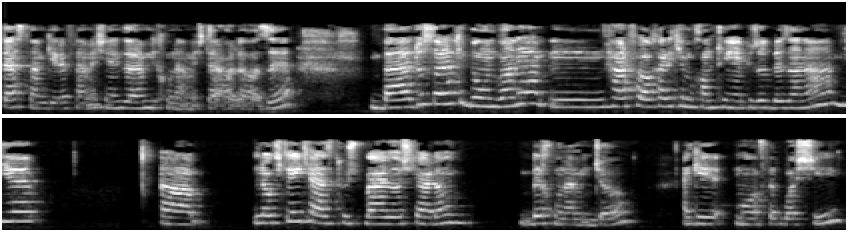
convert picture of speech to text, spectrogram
دستم گرفتمش یعنی دارم میخونمش در حال حاضر. بعد دوست دارم که به عنوان حرف آخری که می‌خوام توی این اپیزود بزنم یه نکته ای که از توش برداشت کردم بخونم اینجا اگه موافق باشی.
